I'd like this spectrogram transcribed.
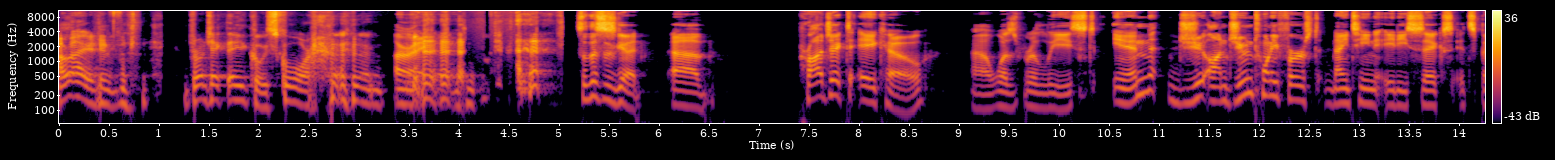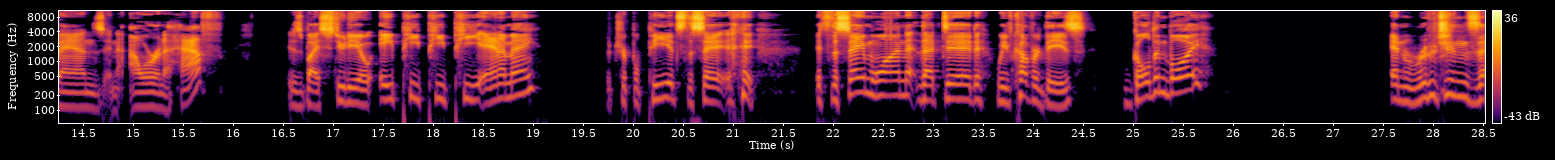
All right. Project A-ko score. All right. So this is good. Uh, Project A-ko uh, was released in Ju- on June 21st, 1986. It spans an hour and a half. It is by Studio APPP Anime. So Triple P. It's the same. it's the same one that did. We've covered these. Golden Boy and Roujin Z.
